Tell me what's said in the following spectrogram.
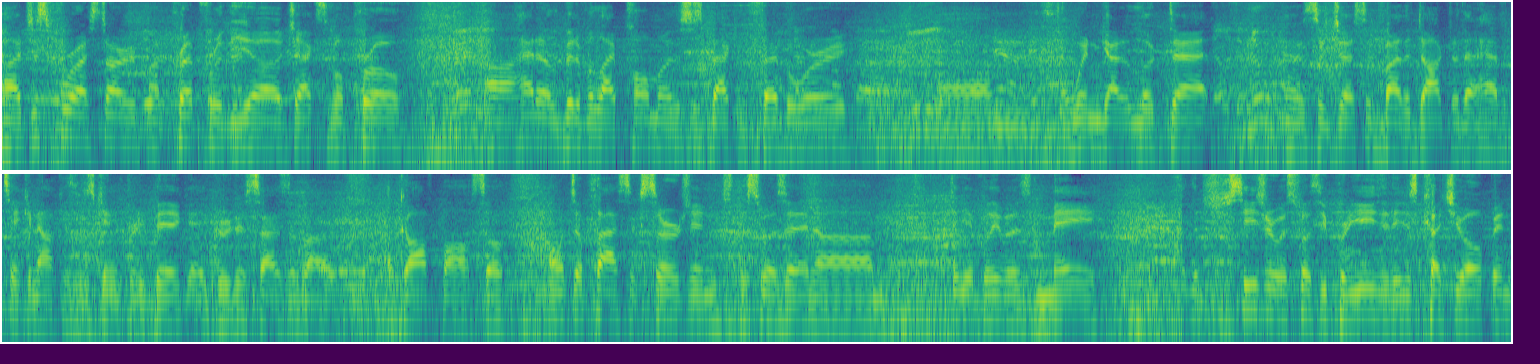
Uh, just before I started my prep for the uh, Jacksonville Pro, uh, I had a bit of a lipoma. This is back in February. Um, I went and got it looked at, and it was suggested by the doctor that I have it taken out because it was getting pretty big. It grew to the size of a, a golf ball. So I went to a plastic surgeon. This was in, um, I think I believe it was May. The procedure was supposed to be pretty easy. They just cut you open,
